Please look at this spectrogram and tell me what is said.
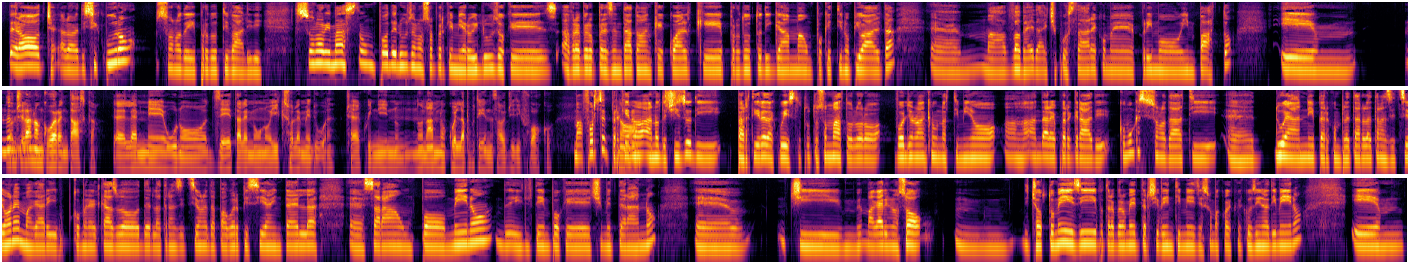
però, cioè, allora, di sicuro sono dei prodotti validi. Sono rimasto un po' deluso, non so perché mi ero illuso che avrebbero presentato anche qualche prodotto di gamma un pochettino più alta, eh, ma vabbè, dai, ci può stare come primo impatto. E, mm, non ce l'hanno ancora in tasca. l'M1Z, l'M1X o l'M2, cioè quindi non, non, hanno quella potenza oggi di fuoco. Ma forse perché no. hanno deciso di partire da questo. Tutto sommato, loro vogliono anche un attimino uh, andare per gradi. Comunque si sono dati eh, due anni per completare la transizione. Magari, come nel caso della transizione da PowerPC a Intel, eh, sarà un po' meno del tempo che ci metteranno. Eh, ci magari non so 18 mm, mesi, potrebbero metterci 20 mesi, insomma qualche cosina di meno. E, mm,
